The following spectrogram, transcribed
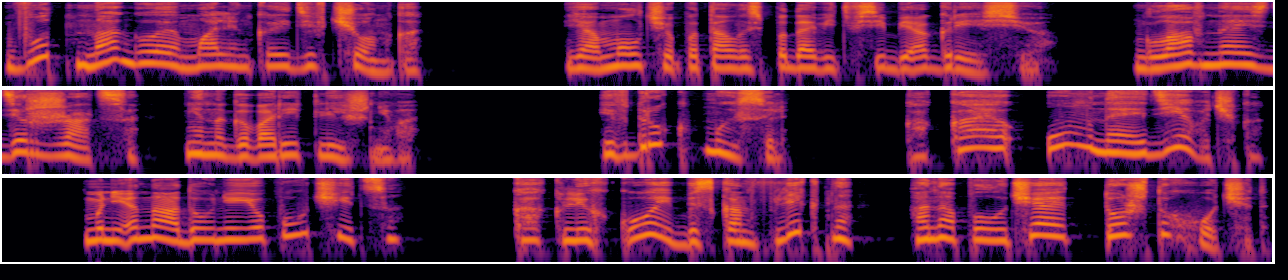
Вот наглая маленькая девчонка. Я молча пыталась подавить в себе агрессию. Главное — сдержаться, не наговорить лишнего. И вдруг мысль. Какая умная девочка! Мне надо у нее поучиться. Как легко и бесконфликтно она получает то, что хочет.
